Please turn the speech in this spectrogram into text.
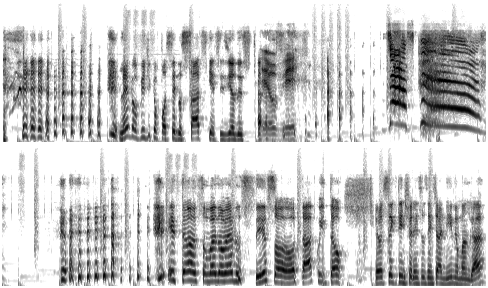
Lembra o vídeo que eu postei do Sasuke esses dias do estado? Eu vi. Sasuke! então, eu sou mais ou menos isso, otaku. Então, eu sei que tem diferenças entre anime e mangá.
